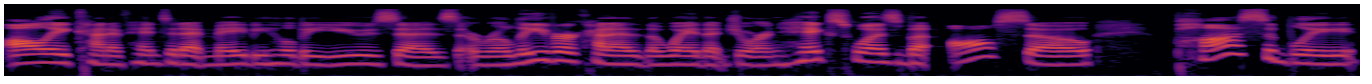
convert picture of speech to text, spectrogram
Ollie kind of hinted at maybe he'll be used as a reliever, kind of the way that Jordan Hicks was, but also possibly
